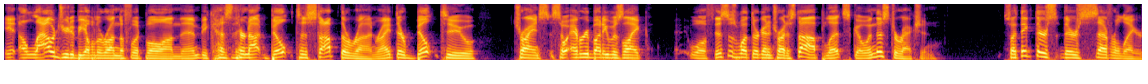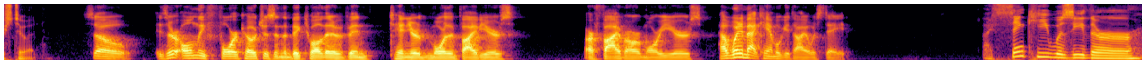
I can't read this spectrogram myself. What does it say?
it allowed you to be able to run the football on them because they're not built to stop the run, right? They're built to try and so everybody was like, well, if this is what they're going to try to stop, let's go in this direction. So I think there's there's several layers to it. So, is there only four coaches in the Big 12 that have been tenured more than five years, or five or more years? How when did Matt Campbell get to Iowa State? I think he was either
